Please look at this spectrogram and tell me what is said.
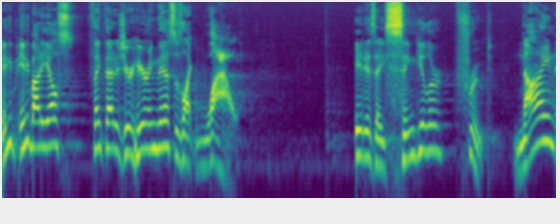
Any, anybody else think that as you're hearing this is like, wow. It is a singular fruit. Nine,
